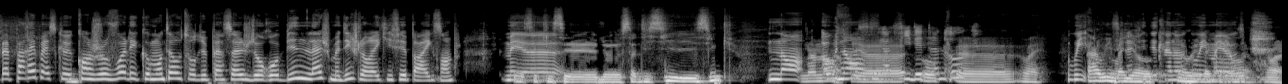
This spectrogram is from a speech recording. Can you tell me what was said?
Bah pareil parce Mm. que quand je vois les commentaires autour du personnage de Robin, là je me dis que je l'aurais kiffé par exemple. Mais Et c'est euh, qui c'est le Sadie Sink non, Non, non, oh non, c'est la euh, fille d'Ethan Hawke, Hawke. euh, ouais. Oui, Ah oui, Ah oui, oui, d'accord, Maya Hawke. ouais.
